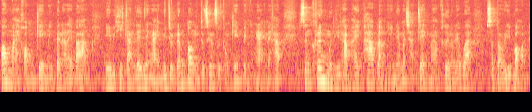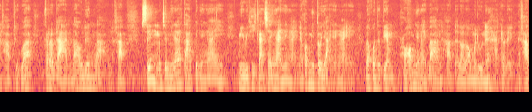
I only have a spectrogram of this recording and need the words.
เป้าหมายของเกมนี้เป็นอะไรบ้าง มีวิธีการเล่นยังไง มีจุดเริ่มต้นหรือจุดสิ้นสุดของเกมเป็นยังไงนะครับ ซึ่งเครื่องมือที่ทำให้ภาพเหล่านี้เนี่ยมันชัดเจนมากขึ้นเราเรียกว่า storyboard นะครับหรือว่ากระดานเล่าเรื่องราวนะครับ ซึ่งมันจะมีหน้าตาเป็นยังไง มีวิธีการใช้งานยังไง แล้วก็มีตัวอย่างยังไง เราควรจะเตรียมพร้อมยังไงบ้างนะครับเดี๋ยวเราลองมาดูเนื้อหากันเลยนะครับ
